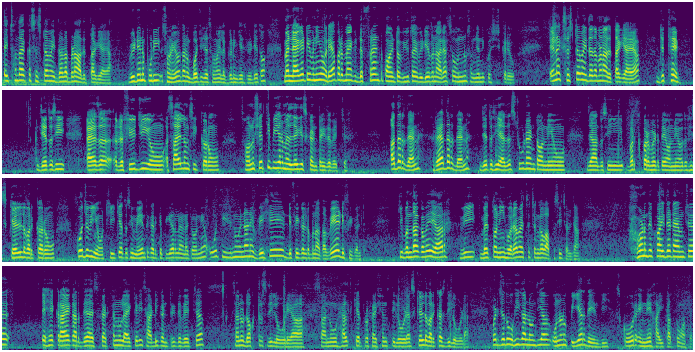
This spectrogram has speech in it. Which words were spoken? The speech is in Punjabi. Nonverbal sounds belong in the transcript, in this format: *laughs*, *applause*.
ਇੱਥੋਂ ਦਾ ਇੱਕ ਸਿਸਟਮ ਇਦਾਂ ਦਾ ਬਣਾ ਦਿੱਤਾ ਗਿਆ ਆ। ਵੀਡੀਓ ਨੂੰ ਪੂਰੀ ਸੁਣਿਓ, ਤੁਹਾਨੂੰ ਬਹੁਤ ਚੀਜ਼ਾਂ ਸਮਝ ਲੱਗਣਗੀਆਂ ਇਸ ਵੀਡੀਓ ਤੋਂ। ਮੈਂ 네ਗੇਟਿਵ ਨਹੀਂ ਹੋ ਰਿਹਾ, ਪਰ ਮੈਂ ਇੱਕ ਡਿਫਰੈਂਟ ਪੁਆਇੰਟ ਆਫ View ਤੋਂ ਇਹ ਵੀਡੀਓ ਬਣਾ ਰਿਹਾ, ਸੋ ਉਹਨੂੰ ਸਮਝਣ ਦੀ ਕੋਸ਼ਿਸ਼ ਕਰਿਓ। ਇਹ ਨਾ ਇੱਕ ਸਿਸਟਮ ਇਦਾਂ ਦਾ ਬਣਾ ਦਿੱਤਾ ਗਿਆ ਆ, ਜਿੱਥੇ ਜੇ ਤੁਸੀਂ ਐਜ਼ ਅ ਰਿਫਿਊਜੀ ਹੋ ਅਸਾਈਲਮ ਸੀਕਰ ਹੋ, ਤੁਹਾਨੂੰ ਛੇਤੀ ਪੀਅਰ ਮਿਲ ਜਾਏਗੀ ਇਸ ਕੰਟਰੀ ਦੇ ਵਿੱਚ। ਅਦਰ ਦੈਨ ਰੈਦਰ ਦੈਨ ਜੇ ਤੁਸੀਂ ਐਜ਼ ਅ ਸਟੂਡੈਂਟ ਆਉਂਦੇ ਹੋ, ਜਾਂ ਤੁਸੀਂ ਵਰਕ ਪਰਮਿਟ ਤੇ ਆਉਂਦੇ ਹੋ, ਤੁਸੀਂ ਸਕਿਲਡ ਵਰਕਰ ਹੋ, ਕੁਝ ਵੀ ਹੋ, ਠੀਕ ਹੈ, ਤੁਸੀਂ ਮਿਹਨਤ ਕਰਕੇ ਪੀਅਰ ਲੈਣਾ ਚਾਹੁੰਦੇ ਹੋ, ਉਹ ਚੀਜ਼ ਨੂੰ ਇਹਨਾਂ ਨੇ ਵੇਹੇ ਡਿਫਿਕਲਟ ਬਣਾਤਾ ਵੇ ਡਿਫਿਕਲਟ ਕਿ ਬੰਦਾ ਕਵੇ, ਯਾਰ, ਵੀ ਮੇਰੇ ਤੋਂ ਨਹੀਂ ਹੋ ਰਿਹਾ, ਮੈਂ ਇੱਥੋਂ ਚੰਗਾ ਵਾਪਸ ਹੀ ਚੱਲ ਜਾ। ਹੁਣ ਦੇਖੋ, ਅੱਜ ਦੇ ਟਾਈਮ 'ਚ ਇਹ ਕਿਰਾਏ ਕਰਦੇ ਆ ਇਸ ਫੈਕਟਰ ਨੂੰ ਲੈ ਕੇ ਵੀ ਸਾਡੀ ਕੰਟਰੀ ਦੇ ਵਿੱਚ ਸਾਨੂੰ ਡਾਕਟਰਸ ਦੀ ਲੋੜ ਆ, ਸਾਨੂੰ ਹੈਲਥ ਕੇਅਰ ਪ੍ਰੋਫੈਸ਼ਨਸ ਦੀ ਲੋੜ ਆ ਸਕਿਲਡ ਵਰਕਰਸ ਦੀ ਲੋੜ ਆ। ਬਟ ਜਦੋਂ ਉਹੀ ਗੱਲ ਆਉਂਦੀ ਆ, ਉਹਨਾਂ ਨੂੰ ਪੀਆਰ ਦੇਣ ਦੀ ਸਕੋਰ ਇੰਨੇ ਹਾਈ ਕਾਤੋਂ ਆ ਫਿਰ?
